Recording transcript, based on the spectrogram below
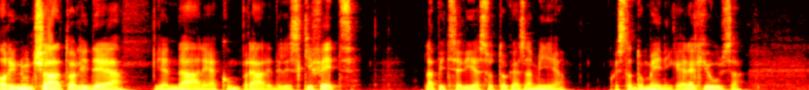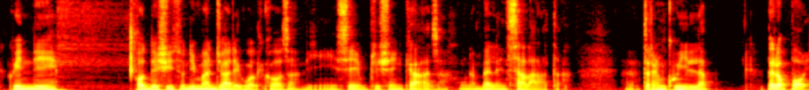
Ho rinunciato all'idea di andare a comprare delle schifezze. La pizzeria sotto casa mia questa domenica era chiusa, quindi ho deciso di mangiare qualcosa di semplice in casa, una bella insalata, eh, tranquilla. Però poi,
